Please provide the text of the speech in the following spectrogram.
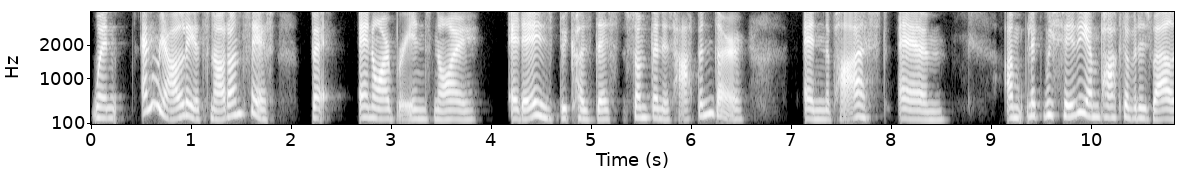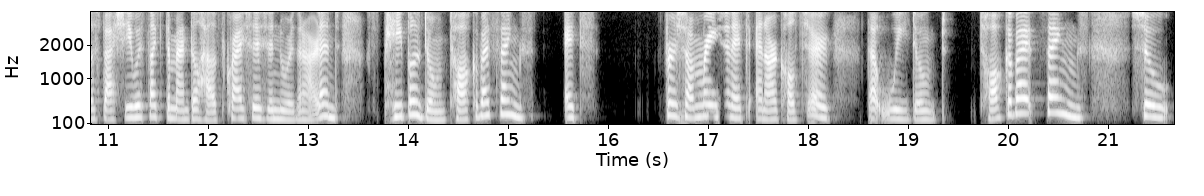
When in reality, it's not unsafe, but in our brains now, it is because this something has happened there in the past. Um, um, like we see the impact of it as well, especially with like the mental health crisis in Northern Ireland. People don't talk about things. It's for some reason it's in our culture that we don't talk about things. So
